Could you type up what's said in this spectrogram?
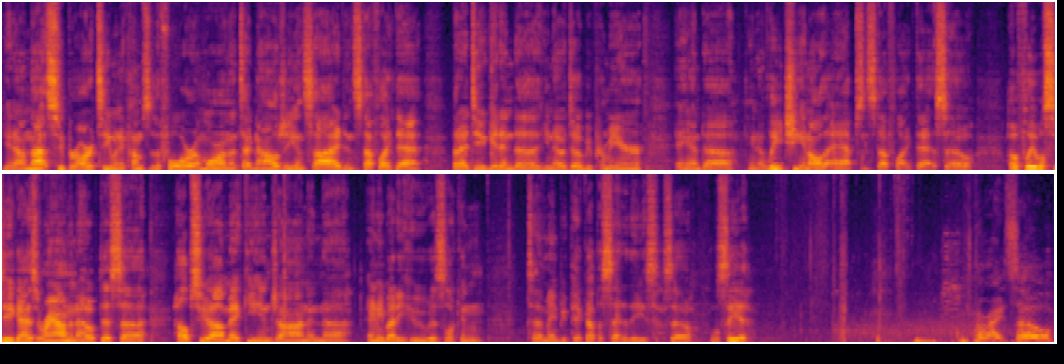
you know, I'm not super artsy when it comes to the 4. I'm more on the technology inside and stuff like that. But I do get into, you know, Adobe Premiere and, uh, you know, Litchi and all the apps and stuff like that. So hopefully we'll see you guys around. And I hope this uh, helps you out, Mickey and John, and uh, anybody who is looking to maybe pick up a set of these. So we'll see you. Alright, so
